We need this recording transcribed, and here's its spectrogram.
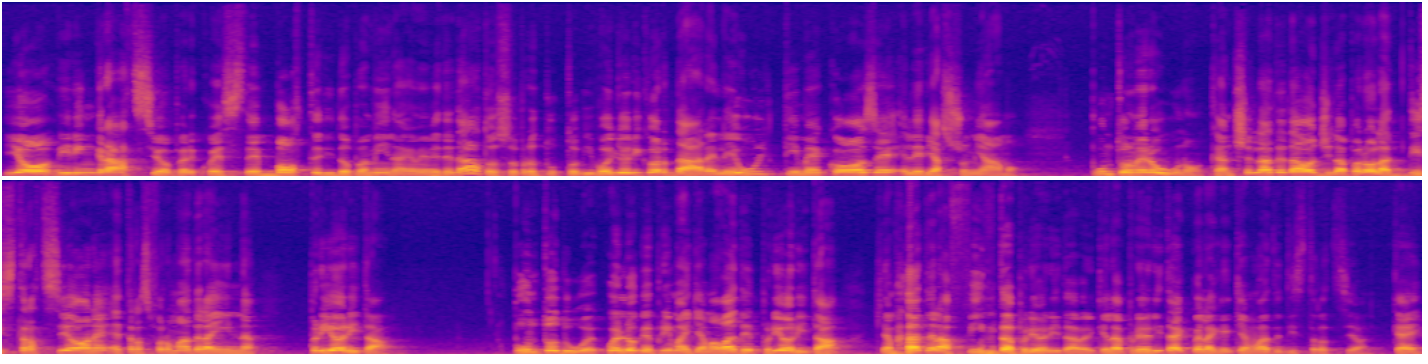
Io vi ringrazio per queste botte di dopamina che mi avete dato, soprattutto vi voglio ricordare le ultime cose e le riassumiamo. Punto numero uno, cancellate da oggi la parola distrazione e trasformatela in priorità. Punto 2, quello che prima chiamavate priorità, chiamatela finta priorità, perché la priorità è quella che chiamate distrazione, ok?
